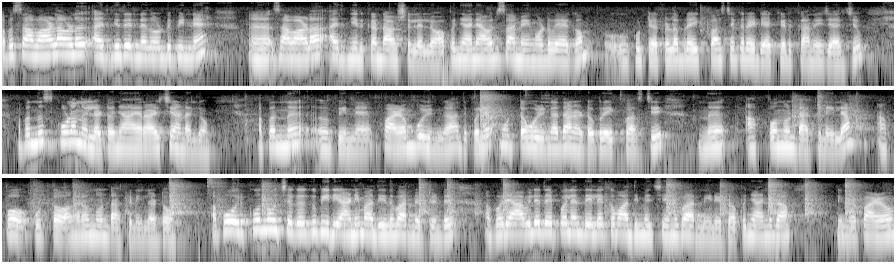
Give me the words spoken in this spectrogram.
അപ്പോൾ സവാള അവൾ അരിഞ്ഞു തരുന്നതുകൊണ്ട് പിന്നെ സവാള അരിഞ്ഞിരിക്കേണ്ട ആവശ്യമില്ലല്ലോ. അപ്പോൾ ഞാൻ ആ ഒരു സമയം കൊണ്ട് വേഗം കുട്ടികൾക്കുള്ള ബ്രേക്ക്ഫാസ്റ്റ് ഒക്കെ റെഡിയാക്കി എടുക്കാമെന്ന് വിചാരിച്ചു. അപ്പോൾ ഇന്ന് സ്കൂളൊന്നും ഇല്ല കേട്ടോ ഞായറാഴ്ചയാണല്ലോ. അപ്പോൾ ഇന്ന് പിന്നെ പഴം പുഴുങ്ങുക അതുപോലെ മുട്ട പുഴുങ്ങുക അതാണ് കേട്ടോ ബ്രേക്ക്ഫാസ്റ്റ്. ഇന്ന് അപ്പമൊന്നും ഉണ്ടാക്കണില്ല. അപ്പോൾ പുട്ടോ അങ്ങനെ ഒന്നും ഉണ്ടാക്കണില്ല കേട്ടോ. അപ്പോൾ ഒരുക്കൊന്ന് ഉച്ചക്കൊക്കെ ബിരിയാണി മതി എന്ന് പറഞ്ഞിട്ടുണ്ട്. അപ്പോൾ രാവിലെ ഇതേപോലെ എന്തെങ്കിലുമൊക്കെ മതി വെച്ചെന്ന് പറഞ്ഞേനെ കേട്ടോ. അപ്പോൾ ഞാനിതാ പിന്നെ പഴം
